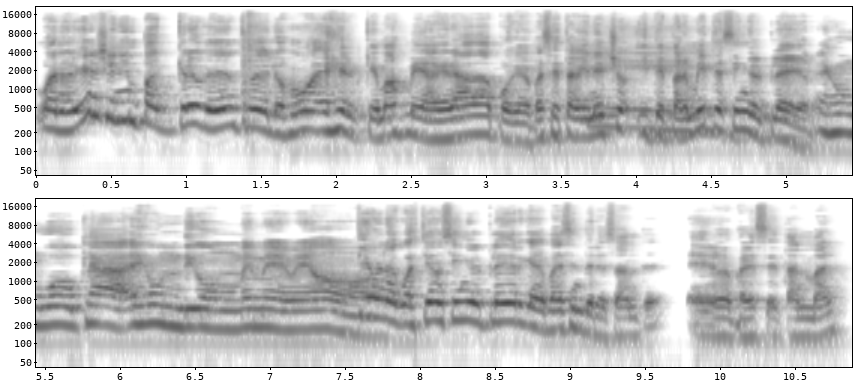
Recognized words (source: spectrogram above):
Bueno, el Genshin Impact creo que dentro de los MOBA es el que más me agrada porque me parece que está bien hecho y te permite single player. Es un WoW, claro, es un, digo, un MMO. Tiene una cuestión single player que me parece interesante. eh, no me parece tan mal.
